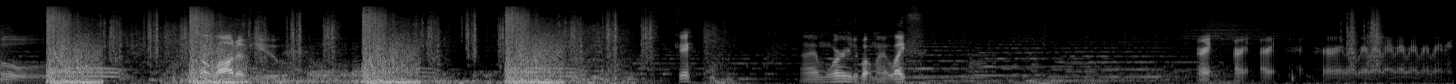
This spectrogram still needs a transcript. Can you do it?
Oh. There's a lot of you. Okay. I'm worried about my life. Alright, alright, alright. Alright, alright, alright, alright, alright!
